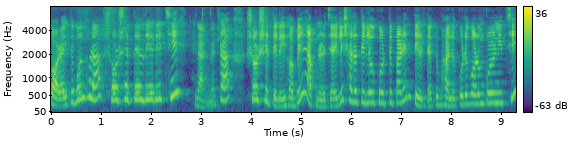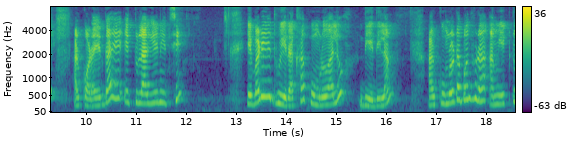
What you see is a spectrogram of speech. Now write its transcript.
কড়াইতে বন্ধুরা সর্ষের তেল দিয়ে দিচ্ছি। রান্নাটা সর্ষের তেলেই হবে। আপনারা চাইলে সাদা তেলেও করতে পারেন। তেলটাকে ভালো করে গরম করে নিচ্ছি আর কড়াইয়ের গায়ে একটু লাগিয়ে নিচ্ছি। এবারে ধুয়ে রাখা কুমড়ো আলু দিয়ে দিলাম। আর কুমড়োটা বন্ধুরা আমি একটু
